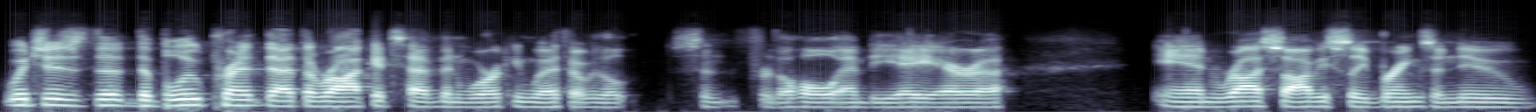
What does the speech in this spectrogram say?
which is the the blueprint that the Rockets have been working with over the for the whole MDA era and Russ obviously brings a new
